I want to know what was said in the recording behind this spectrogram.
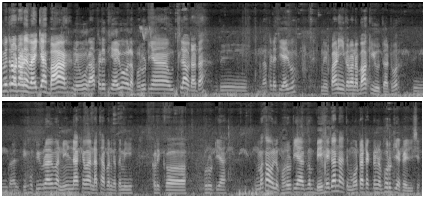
તો મિત્રો અટાણે વાગ્યા બાર ને હું રાતડેથી આવ્યો, ઓલા ભરૂટિયા ઉથલાવતા હતા. તે રાતડેથી આવ્યો ને પાણી કરવાના બાકી હતા ઢોર. તે હું કાલ ભીહું પીવરાવ્યા નીણ નાખ્યા નાથા પણ કે તમે ઘડીક ભરૂટિયા મકા ઓલું ભરૂટિયા એકદમ બેહેગા ના, તે મોટા ટ્રેક્ટરને ભરૂટિયા કરેલી છે.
